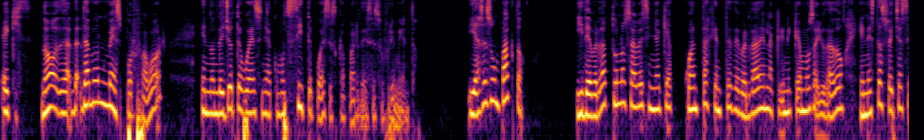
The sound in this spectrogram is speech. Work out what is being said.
X, ¿no? dame un mes, por favor, en donde yo te voy a enseñar cómo sí te puedes escapar de ese sufrimiento. Y haces un pacto. Y de verdad tú no sabes, Iñaki, a cuánta gente de verdad en la clínica hemos ayudado en estas fechas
